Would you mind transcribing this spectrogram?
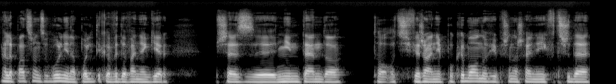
ale patrząc ogólnie na politykę wydawania gier przez y, Nintendo, to odświeżanie Pokémonów i przenoszenie ich w 3D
